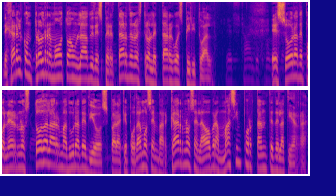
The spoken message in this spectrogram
dejar el control remoto a un lado y despertar de nuestro letargo espiritual. Es hora de ponernos toda la armadura de Dios para que podamos embarcarnos en la obra más importante de la tierra.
